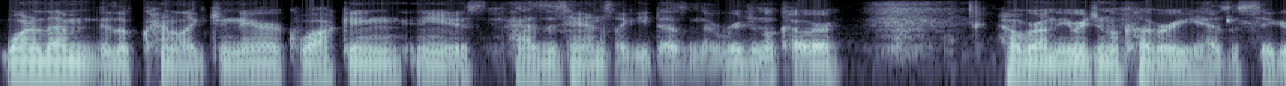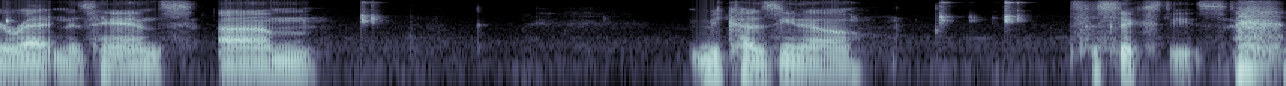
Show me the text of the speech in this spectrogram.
one of them, they look kind of like generic walking, and he just has his hands like he does in the original cover. However, on the original cover, he has a cigarette in his hands. Um, because, you know, it's the 60s.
